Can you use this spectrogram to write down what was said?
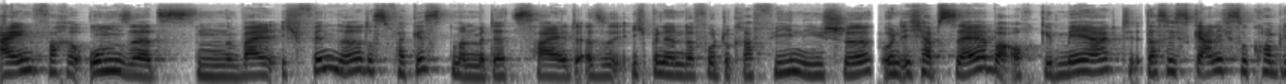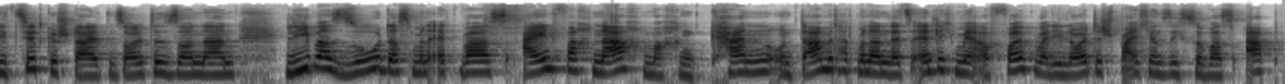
einfache Umsetzen, weil ich finde, das vergisst man mit der Zeit. Also ich bin in der Fotografie-Nische und ich habe selber auch gemerkt, dass ich es gar nicht so kompliziert gestalten sollte, sondern lieber so, dass man etwas einfach nachmachen kann und damit hat man dann letztendlich mehr Erfolg, weil die Leute speichern sich sowas ab.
